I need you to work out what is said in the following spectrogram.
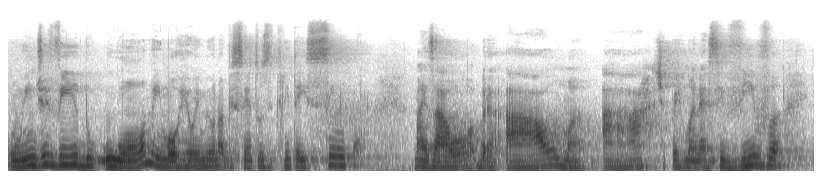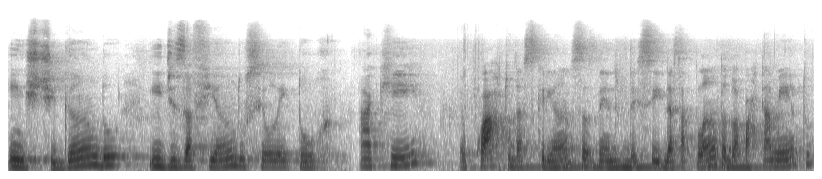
um indivíduo, o homem morreu em 1935 mas a obra, a alma, a arte permanece viva, instigando e desafiando o seu leitor. Aqui, o quarto das crianças, dentro desse, dessa planta do apartamento,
